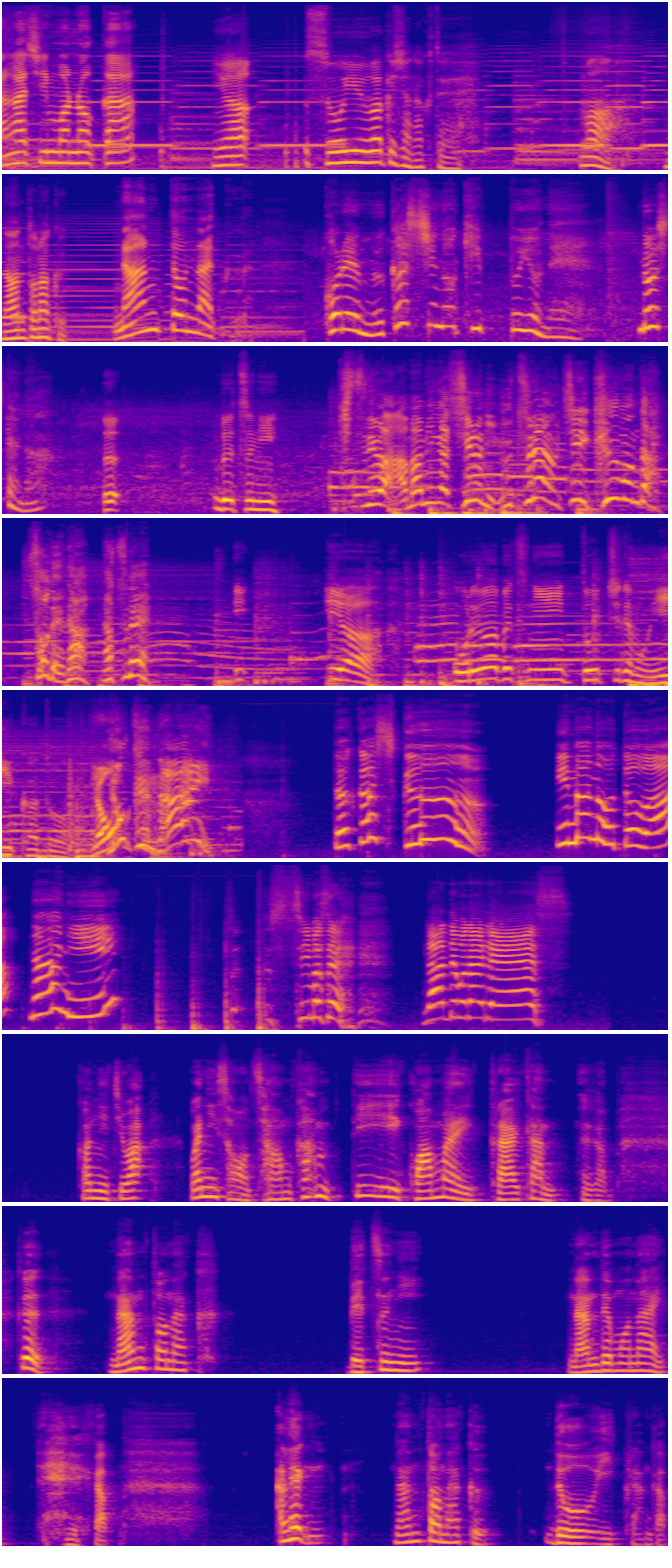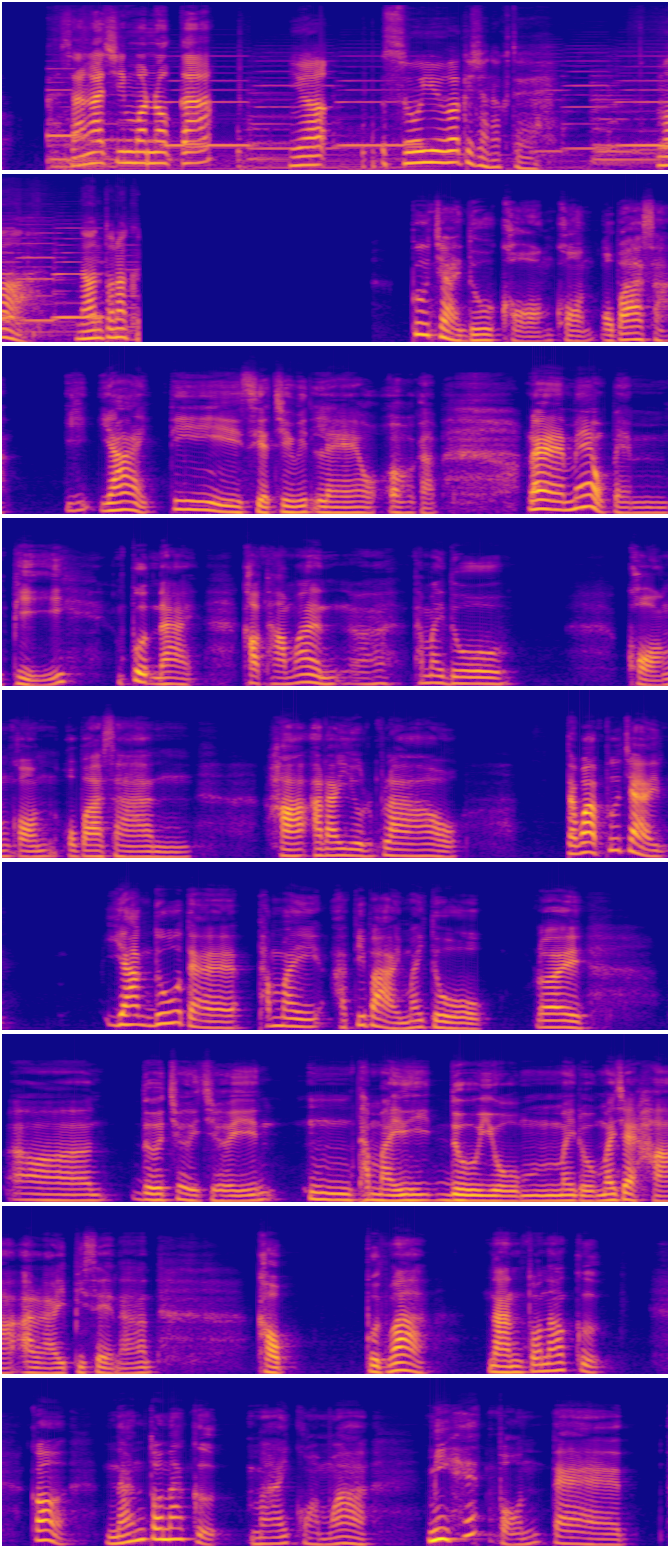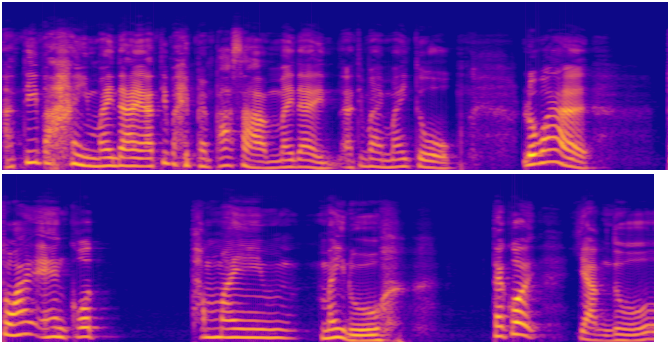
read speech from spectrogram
探し物か？いやそういうわけじゃなくて。まあなんとなく。なんとなく。これ昔の切符よね。どうしたの？別に。狐は甘みが汁に移らんうちに食うもんだ。そうだよな夏目。いや俺は別にどっちでもいいかと。よくない！高志くん今の音は何？すいません。何でもないですこんにちはวันนี้สอนสามคำที่ความหมายคล้ายกันนะครับคือなんとなく別になんでもないครับอันแรกなんとなくดูอีกครั้งครับ 探し物かいやそういうわけじゃなくてまあなんとなく ผู้ชายดูของของโอบาสัน ย่ายที่เสียชีวิตแล้วอ๋ครับ และแมวเป็นผีพูดได้ เขาถามว่าทำไมดูของของโอบาซานหาอะไรอยู่หรือเปล่า แต่ว่าผู้ใจอยากดูแต่ทำไมอธิบายไม่ถูกเลยเดูเฉยๆทำไมดูอยู่ไม่รู้ไม่ใช่หาอะไรพิเศษนะ เขาพูดว่านานตัวนัก なんとなくหมายความว่า มีเหตุผลแต่อธิบายไม่ได้ อธิบายเป็นภาษาไม่ได้ อธิบายไม่ถูก หรือว่าตัวเองก็ทำไมไม่รู้ แต่ก็อยากรู้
